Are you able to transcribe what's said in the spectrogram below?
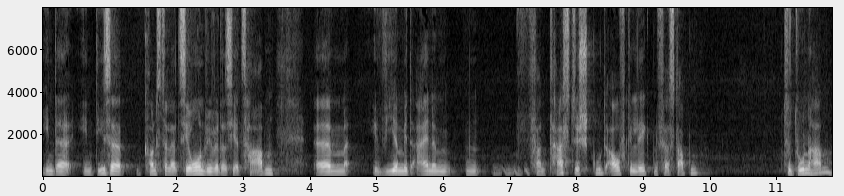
in, der, in dieser Konstellation, wie wir das jetzt haben, ähm, wir mit einem fantastisch gut aufgelegten Verstappen zu tun haben,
